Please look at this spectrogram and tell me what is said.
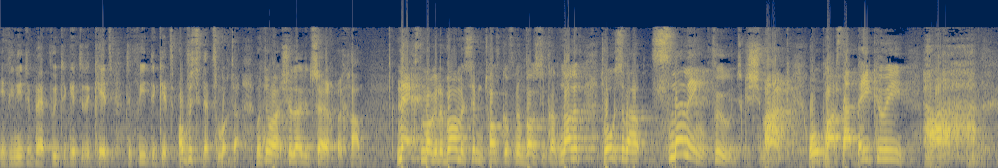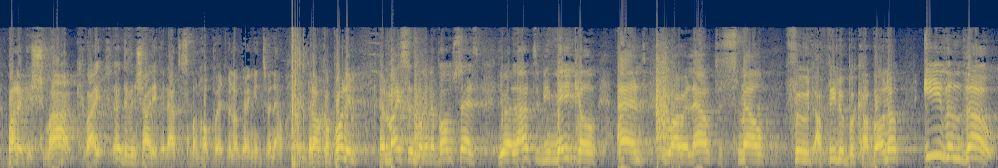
if you need to prepare food to give to the kids, to feed the kids, obviously that's mutter. We're talking about shaloi l'tzoyrich b'chlab. Next, Avraham Sim Tovkuf Navav Sikot Nalev talks about smelling food, geschmack, all past that bakery. Ah, what a geschmack, right? No different shali if you're allowed to smell hot bread. We're not going into it now. But Al Kaponim, and Meister Avraham says you're allowed to be makel and you are allowed to smell food afilu b'kavona, even though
